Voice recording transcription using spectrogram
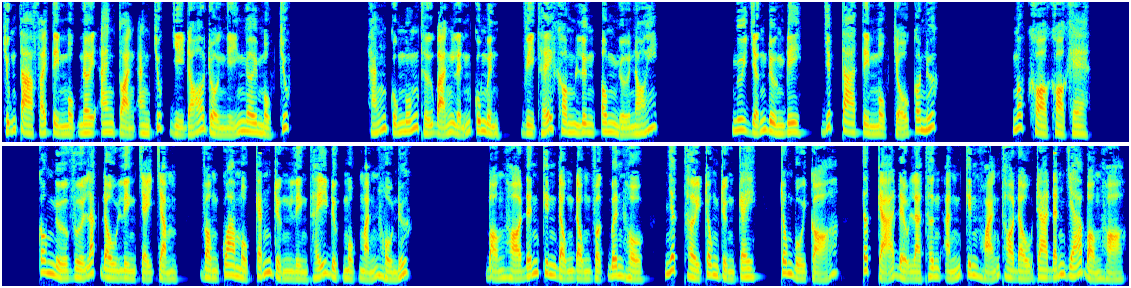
chúng ta phải tìm một nơi an toàn ăn chút gì đó rồi nghỉ ngơi một chút. Hắn cũng muốn thử bản lĩnh của mình, vì thế không lưng ông ngựa nói. Ngươi dẫn đường đi, giúp ta tìm một chỗ có nước. Ngốc khò khò khe. Con ngựa vừa lắc đầu liền chạy chậm, vòng qua một cánh rừng liền thấy được một mảnh hồ nước. Bọn họ đến kinh động động vật bên hồ, nhất thời trong rừng cây, trong bụi cỏ, tất cả đều là thân ảnh kinh hoảng thò đầu ra đánh giá bọn họ.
